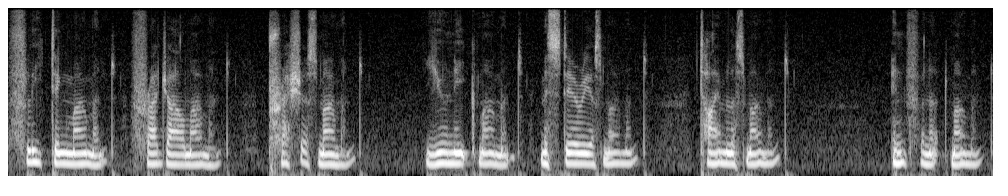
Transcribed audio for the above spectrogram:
fleeting moment, fragile moment, precious moment unique moment, mysterious moment, timeless moment, infinite moment.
